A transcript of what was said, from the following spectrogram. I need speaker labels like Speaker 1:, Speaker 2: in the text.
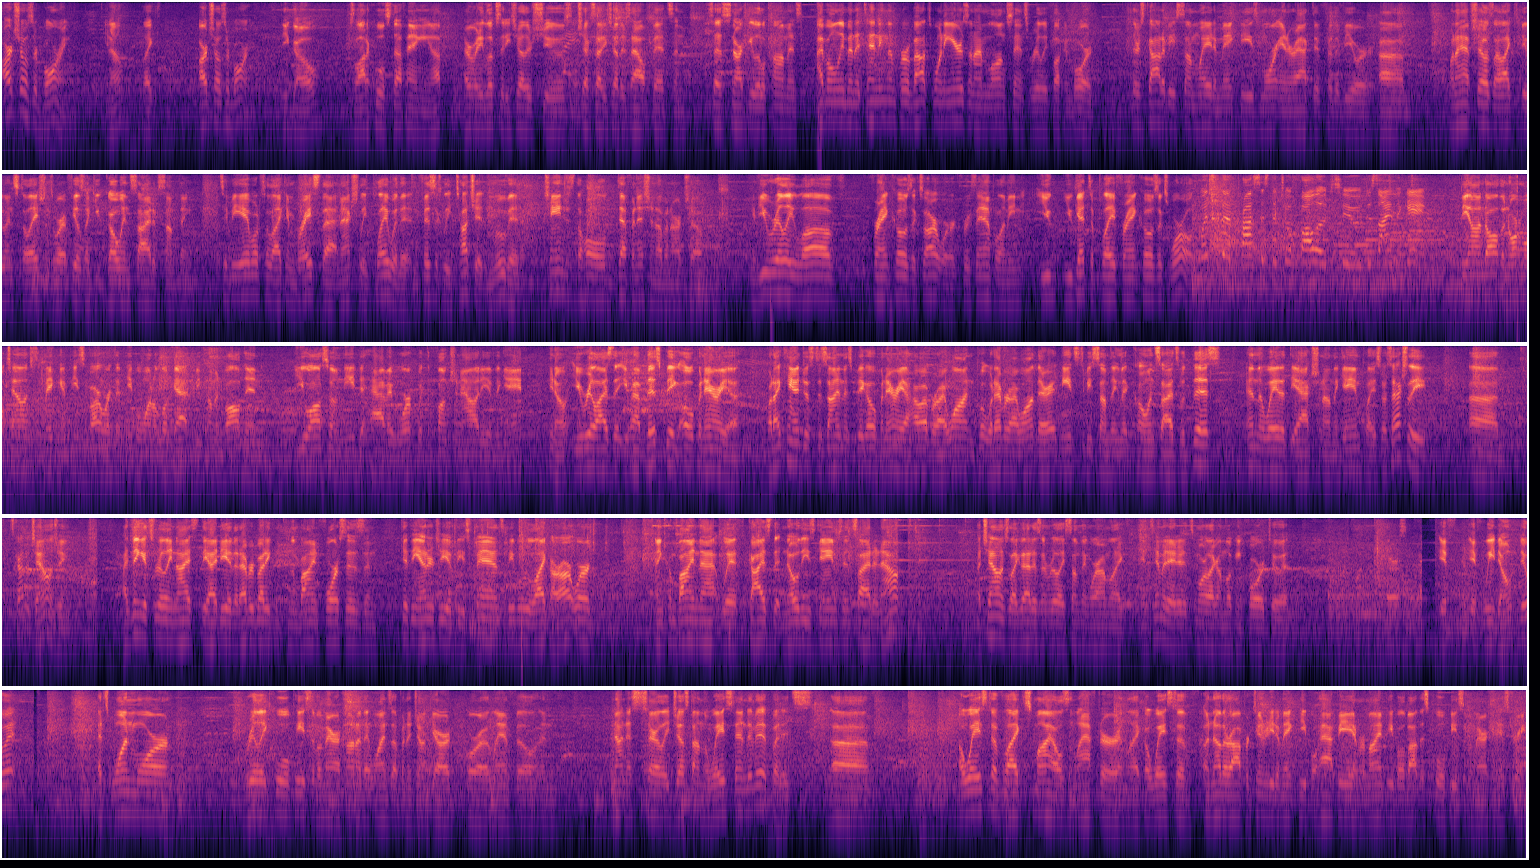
Speaker 1: Art shows are boring, you know? Like, art shows are boring. You go, there's a lot of cool stuff hanging up. Everybody looks at each other's shoes and checks out each other's outfits and says snarky little comments. I've only been attending them for about 20 years and I'm long since really fucking bored. There's got to be some way to make these more interactive for the viewer. Um, when I have shows, I like to do installations where it feels like you go inside of something. To be able to like embrace that and actually play with it and physically touch it and move it changes the whole definition of an art show. If you really love Frank Kozik's artwork, for example, I mean, you, you get to play Frank Kozik's world.
Speaker 2: What's the process that you'll follow to design the game?
Speaker 1: Beyond all the normal challenges of making a piece of artwork that people want to look at and become involved in, you also need to have it work with the functionality of the game. You know, you realize that you have this big open area but I can't just design this big open area however I want and put whatever I want there. It needs to be something that coincides with this and the way that the action on the game plays. So it's actually, uh, it's kind of challenging. I think it's really nice the idea that everybody can combine forces and get the energy of these fans, people who like our artwork, and combine that with guys that know these games inside and out. A challenge like that isn't really something where I'm like intimidated. It's more like I'm looking forward to it. If if we don't do it, it's one more really cool piece of Americana that winds up in a junkyard or a landfill, and not necessarily just on the waste end of it, but it's uh, a waste of like smiles and laughter, and like a waste of another opportunity to make people happy and remind people about this cool piece of American history.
